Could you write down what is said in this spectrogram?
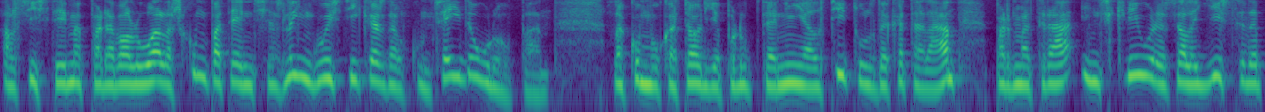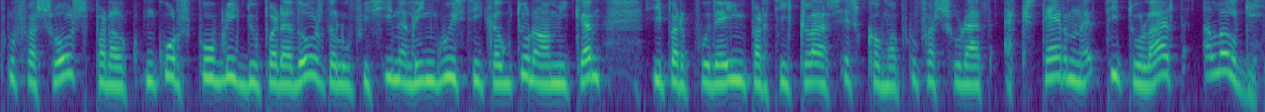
el sistema per avaluar les competències lingüístiques del Consell d'Europa. La convocatòria per obtenir el títol de català permetrà inscriure's a la llista de professors per al concurs públic d'operadors de l'Oficina Lingüística Autonòmica i per poder impartir classes com a professorat extern titulat a l'Alguer.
